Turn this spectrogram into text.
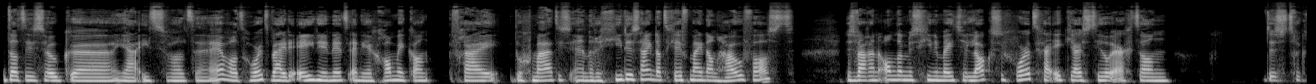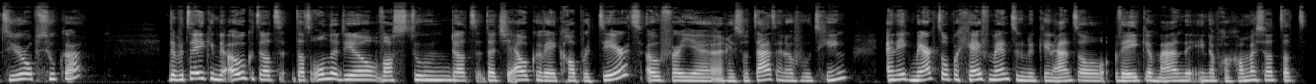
Dat is ook uh, ja, iets wat, uh, wat hoort bij de ene in het enneagram. Ik kan vrij dogmatisch en rigide zijn. Dat geeft mij dan houvast. Dus waar een ander misschien een beetje laksig wordt, ga ik juist heel erg dan de structuur opzoeken. Dat betekende ook dat dat onderdeel was toen dat, dat je elke week rapporteert over je resultaten en over hoe het ging. En ik merkte op een gegeven moment, toen ik een aantal weken, maanden in dat programma zat, dat,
